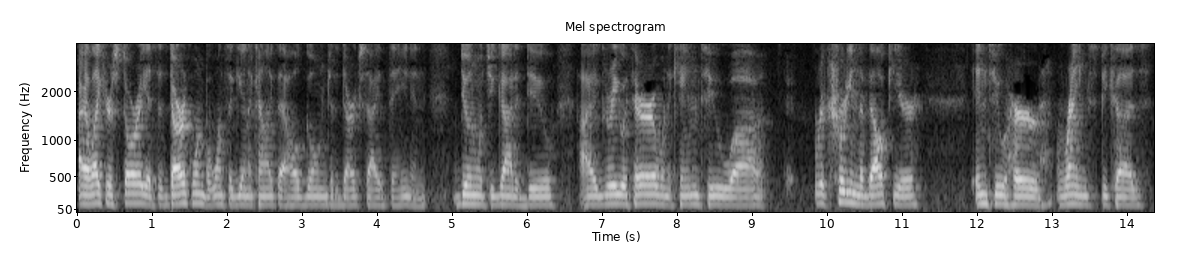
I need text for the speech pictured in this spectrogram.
I like her story. It's a dark one, but once again, I kind of like that whole going to the dark side thing and doing what you got to do. I agree with her when it came to uh, recruiting the Val'kyr into her ranks because,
